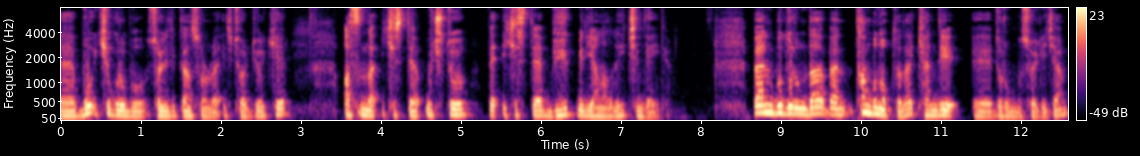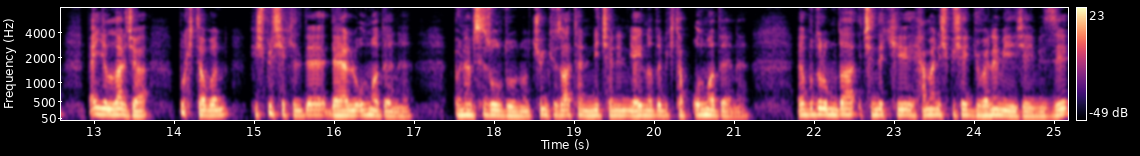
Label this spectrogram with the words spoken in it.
E, bu iki grubu söyledikten sonra editör diyor ki aslında ikisi de uçtu ve ikisi de büyük bir yanılgı içindeydi. Ben bu durumda ben tam bu noktada kendi e, durumumu söyleyeceğim. Ben yıllarca bu kitabın hiçbir şekilde değerli olmadığını, önemsiz olduğunu, çünkü zaten Nietzsche'nin yayınladığı bir kitap olmadığını ve bu durumda içindeki hemen hiçbir şey güvenemeyeceğimizi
